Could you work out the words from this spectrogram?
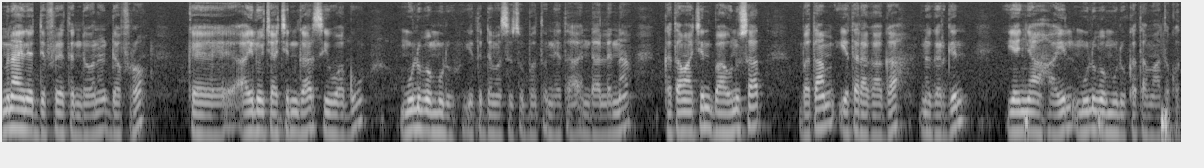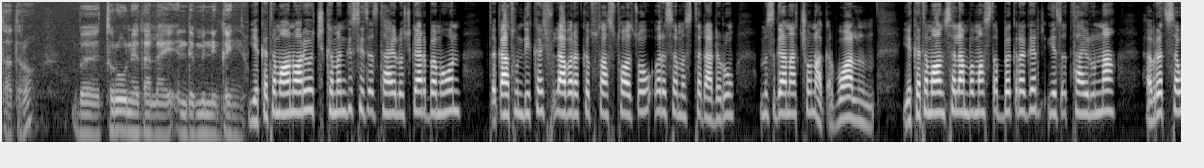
ምን አይነት ድፍረት እንደሆነ ደፍሮ ከኃይሎቻችን ጋር ሲዋጉ ሙሉ በሙሉ የተደመሰሱበት ሁኔታ እንዳለና ከተማችን በአሁኑ ሰዓት በጣም የተረጋጋ ነገር ግን የኛ ኃይል ሙሉ በሙሉ ከተማ ተቆጣጥሮ በጥሩ ሁኔታ ላይ እንደምንገኝ ነው። የከተማዋ ነዋሪዎች ከመንግስት የጸጥታ ኃይሎች ጋር በመሆን ጥቃቱ እንዲከሽፍ ላበረከቱት አስተዋጽኦ ርዕሰ መስተዳደሩ ምስጋናቸውን አቅርበዋል። የከተማዋን ሰላም በማስጠበቅ ረገድ የጸጥታ ኃይሉና ህብረተሰቡ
